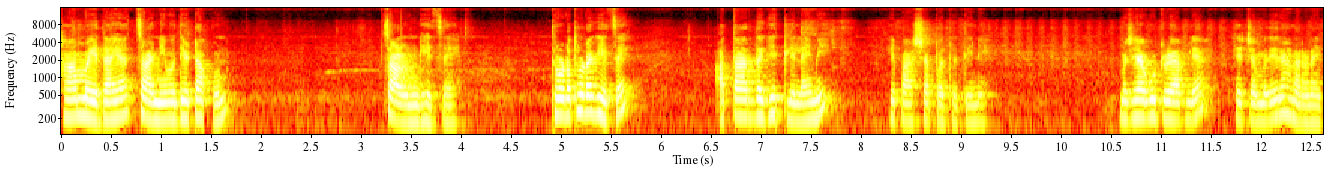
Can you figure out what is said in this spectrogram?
हा मैदा या चाळणीमध्ये टाकून चाळून घ्यायचा आहे. थोडा थोडा घ्यायचा आहे. आता अर्धा घेतलेला आहे मी. हे पहा अशा पद्धतीने. म्हणजे ह्या गुटळ्या आपल्या ह्याच्यामध्ये राहणार नाहीत.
